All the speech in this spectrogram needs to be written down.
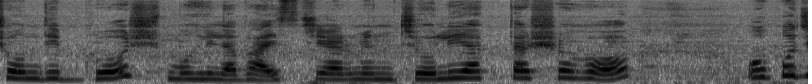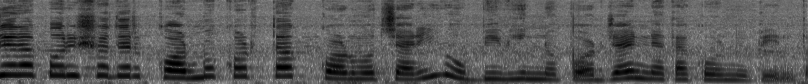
Sandip Ghosh, মহিলা ভাইস চেয়ারম্যান জলি আক্তার সহ উপজেলা পরিষদের কর্মকর্তা, কর্মচারী ও বিভিন্ন পর্যায়ের নেতাকর্মীবৃন্দ।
